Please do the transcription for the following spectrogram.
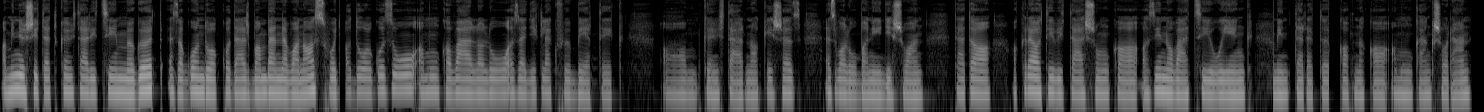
a minősített könyvtári cím mögött ez a gondolkodásban benne van az, hogy a dolgozó, a munkavállaló az egyik legfőbb érték a könyvtárnak, és ez, ez valóban így is van. Tehát a, a kreativitásunk, a, az innovációink mind teret kapnak a, a munkánk során,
